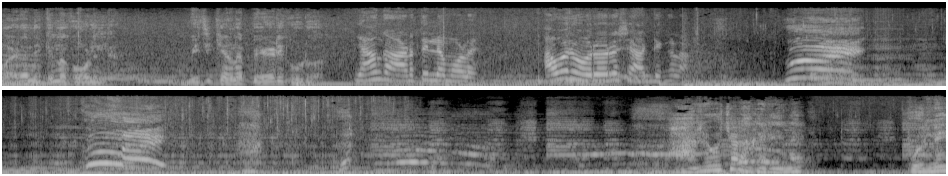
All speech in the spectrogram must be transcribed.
മഴ നിൽക്കുന്ന കോളില്ല വിധിക്കാണ് പേടി കൂടുക ഞാൻ കാണത്തില്ല മോളെ അവൻ ഓരോരോ ശാഠ്യങ്ങളാ ആലോചിച്ചാടാ കരയുന്നേ പൊന്നെ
